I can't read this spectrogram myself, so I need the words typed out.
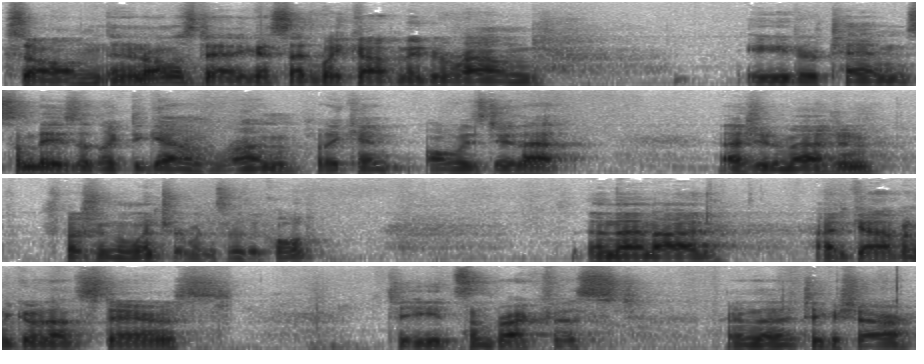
so um, in a normal day, I guess I'd wake up maybe around 8 or 10. Some days I'd like to get out and run, but I can't always do that, as you'd imagine especially in the winter when it's really cold. And then I'd I'd get up and go downstairs to eat some breakfast, and then I'd take a shower.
